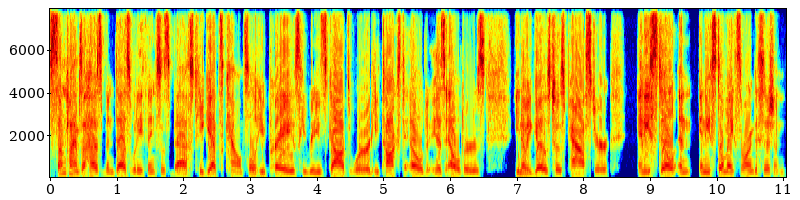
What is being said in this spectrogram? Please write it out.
sometimes a husband does what he thinks is best. He gets counsel, he prays, he reads God's word, he talks to elder, his elders, you know, he goes to his pastor, and he still and, and he still makes the wrong decision.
